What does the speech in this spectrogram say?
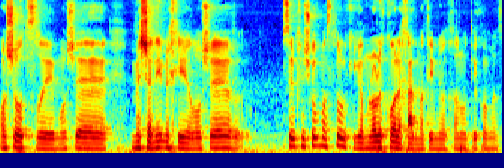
או שעוצרים, או שמשנים מחיר, או שעושים חישוב מסלול, כי גם לא לכל אחד מתאים להיות חנות e-commerce.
